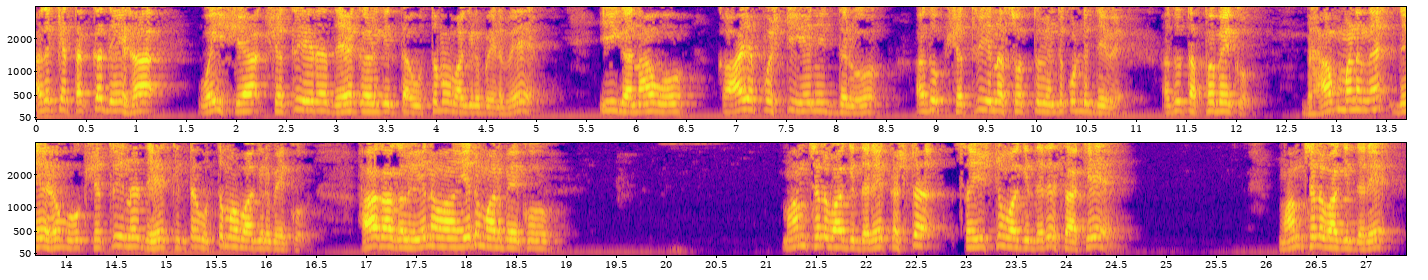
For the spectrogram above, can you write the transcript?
ಅದಕ್ಕೆ ತಕ್ಕ ದೇಹ, ವೈಶ್ಯ, ಕ್ಷತ್ರಿಯರ ದೇಹಗಳಿಗಿಂತ ಉತ್ತಮವಾಗಿರಬೇಡವೇ? ಈಗ ನಾವು ಕಾಯಪುಷ್ಟಿ ಏನಿದ್ದರೂ ಅದು ಕ್ಷತ್ರಿಯನ ಸ್ವತ್ತು ಎಂದುಕೊಂಡಿದ್ದೇವೆ. ಅದು ತಪ್ಪಬೇಕು. ಬ್ರಾಹ್ಮಣನ ದೇಹವು ಕ್ಷತ್ರಿಯನ ದೇಹಕ್ಕಿಂತ ಉತ್ತಮವಾಗಿರಬೇಕು. ಹಾಗಾಗಲು ಏನು ಏನು ಮಾಡಬೇಕು? ಮಾಂಸಲವಾಗಿದ್ದರೆ ಕಷ್ಟ ಸಹಿಷ್ಣುವಾಗಿದ್ದರೆ ಸಾಕೆ. ಮಾಂಸಲವಾಗಿದ್ದರೆ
